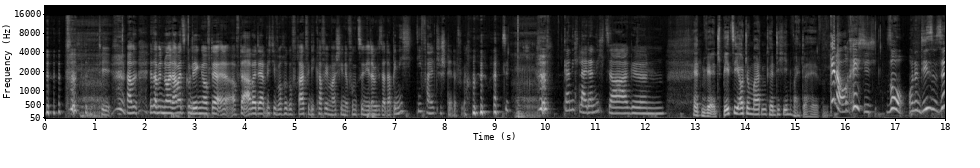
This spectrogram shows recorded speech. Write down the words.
Tee. Aber Jetzt habe ich einen neuen Arbeitskollegen auf der, äh, auf der Arbeit, der hat mich die Woche gefragt, wie die Kaffeemaschine funktioniert. Da habe ich gesagt, da bin ich die falsche Stelle für. Kann ich leider nicht sagen. Hätten wir einen Spezi-Automaten, könnte ich Ihnen weiterhelfen. Genau, richtig. So, und in diesem Sinne,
